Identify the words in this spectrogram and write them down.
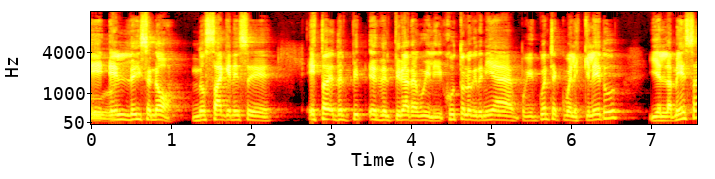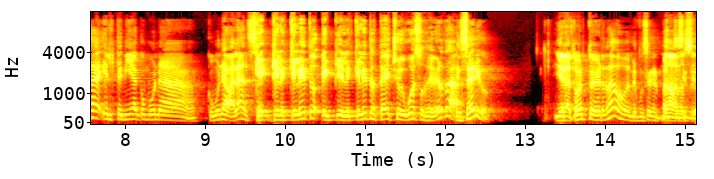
eh, eh, él le dice, no, no saquen ese... Esto es del, es del pirata Willy. Justo lo que tenía, porque encuentran como el esqueleto y en la mesa él tenía como una, como una balanza. Que, que el esqueleto, eh, que el esqueleto está hecho de huesos de verdad. ¿En serio? ¿Y era tuerto de verdad o le pusieron el No, no sé,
